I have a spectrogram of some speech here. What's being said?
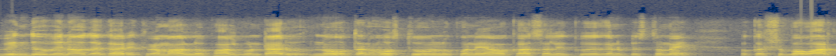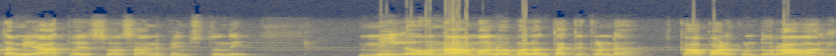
విందు వినోద కార్యక్రమాల్లో పాల్గొంటారు. నూతన వస్తువులను కొనే అవకాశాలు ఎక్కువగా కనిపిస్తున్నాయి. ఒక శుభవార్త మీ ఆత్మవిశ్వాసాన్ని పెంచుతుంది. మీలో ఉన్న మనోబలం తగ్గకుండా కాపాడుకుంటూ రావాలి.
